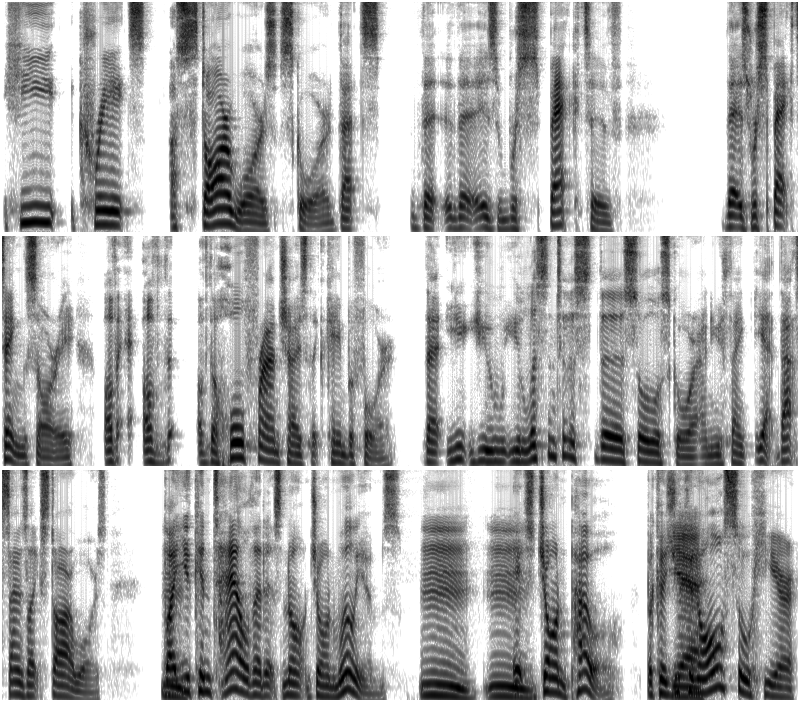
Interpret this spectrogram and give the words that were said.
he creates a Star Wars score that's that that is respective, that is respecting. Sorry of of the of the whole franchise that came before. That you you you listen to this the solo score and you think, yeah, that sounds like Star Wars, but Mm. you can tell that it's not John Williams. Mm, mm. It's John Powell because you can also hear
